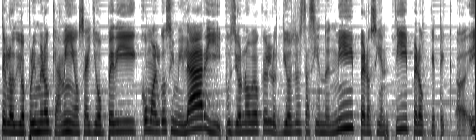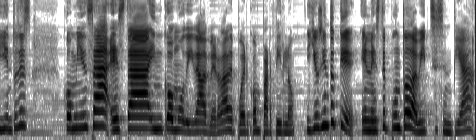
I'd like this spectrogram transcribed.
te lo dio primero que a mí? O sea, yo pedí como algo similar y pues yo no veo que Dios lo está haciendo en mí, pero sí en ti, pero que te... Y entonces comienza esta incomodidad, ¿verdad? De poder compartirlo. Y yo siento que en este punto David se sentía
